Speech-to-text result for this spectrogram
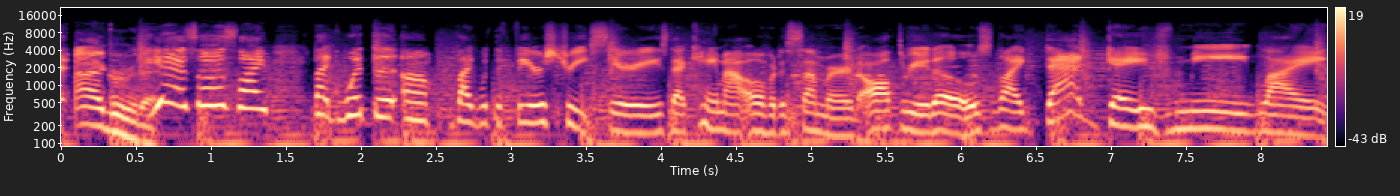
And- I agree with that Yeah, so it's like like with the um like with the Fear Street series that came out over the summer, all three of those, like that gave me like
